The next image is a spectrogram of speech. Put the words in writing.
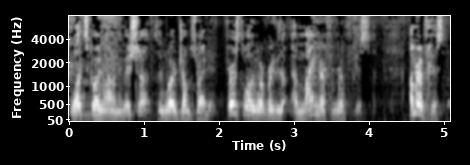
What's going on in the Mishnah? So the Gemara jumps right in. First of all, the Gemara brings a minor from Rav Chisda. I'm Rav Chisda.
